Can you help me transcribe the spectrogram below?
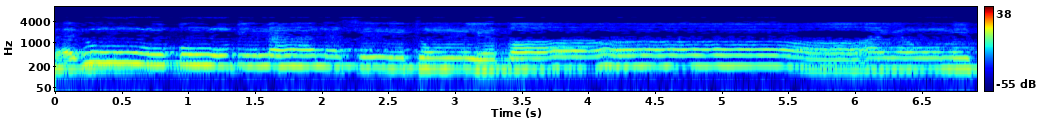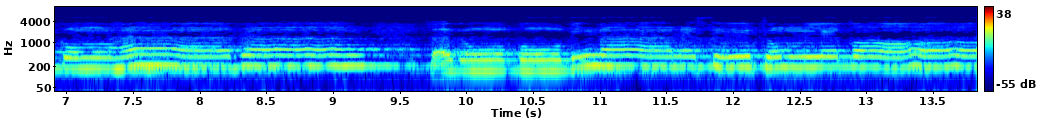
فذوقوا بما نسيتم لقاء يومكم هذا فذوقوا بما نسيتم لقاء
